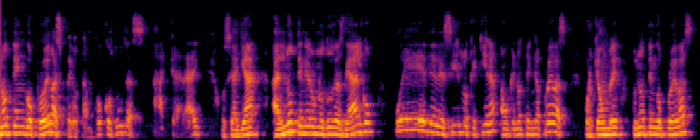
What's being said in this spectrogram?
no tengo pruebas, pero tampoco dudas. Ah, caray. O sea, ya al no tener uno dudas de algo, puede decir lo que quiera, aunque no tenga pruebas. Porque, hombre, pues no tengo pruebas,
